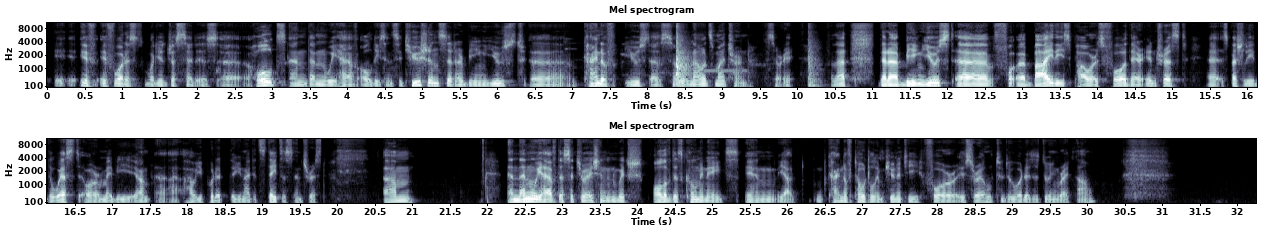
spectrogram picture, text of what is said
if if what is what you just said is uh, holds, and then we have all these institutions that are being used, uh, kind of used as oh now it's my turn. Sorry for that. That are being used uh, for uh, by these powers for their interest. Uh, especially the West, or maybe um, uh, how you put it, the United States' interest. Um, and then we have the situation in which all of this culminates in, yeah, kind of total impunity for Israel to do what it is doing right now.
